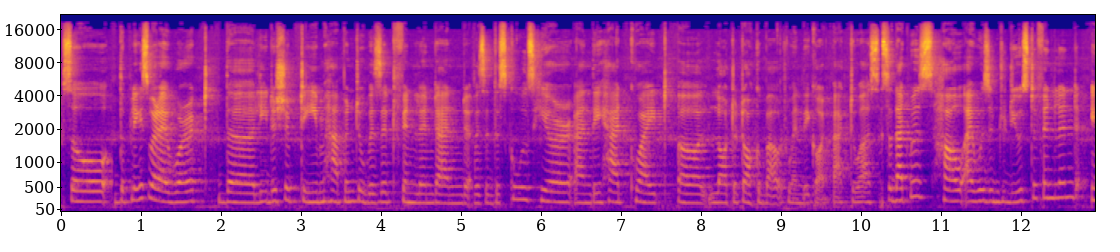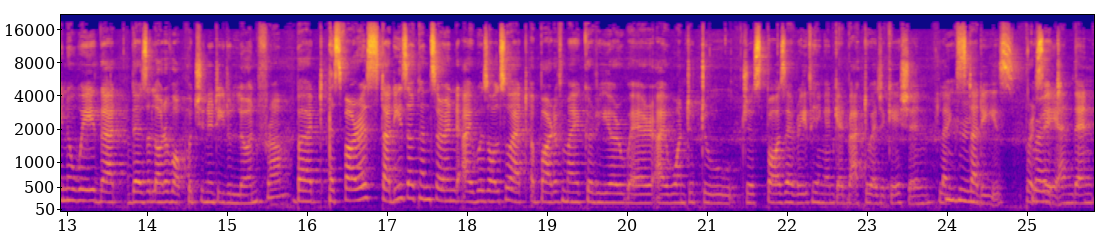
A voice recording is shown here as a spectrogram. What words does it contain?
So the place where I worked, the leadership team happened to visit Finland and visit the schools here, and they had quite a lot to talk about when they got back to us. So that was how I was introduced to Finland in a way that there's a lot of opportunity to learn from. But as far as studies are concerned, I was also at a part of my career where I wanted to just pause everything and get back to education, like studies per se, and then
